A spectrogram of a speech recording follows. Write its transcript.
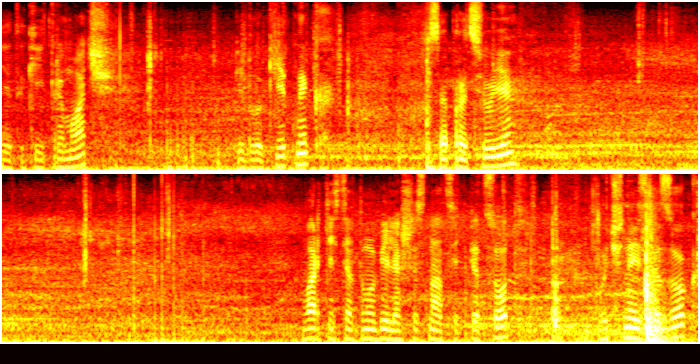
Є такий тримач підлокітник, все працює. Вартість автомобіля 16500, гучний зв'язок.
